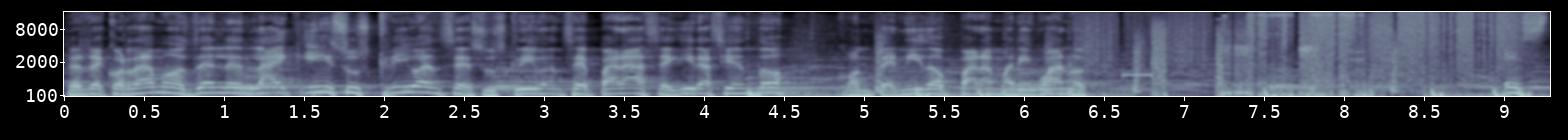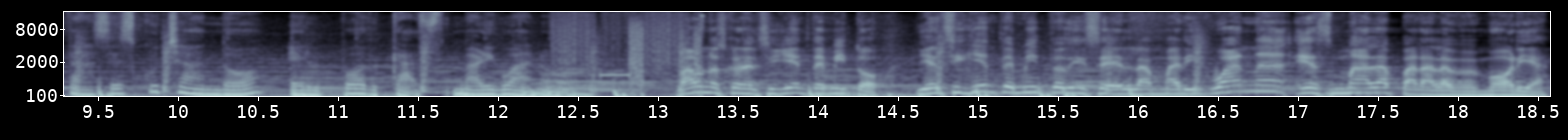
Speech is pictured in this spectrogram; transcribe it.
Les recordamos, denle like y suscríbanse, suscríbanse para seguir haciendo contenido para marihuanos. Estás escuchando el podcast marihuano. Vámonos con el siguiente mito. Y el siguiente mito dice, la marihuana es mala para la memoria.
